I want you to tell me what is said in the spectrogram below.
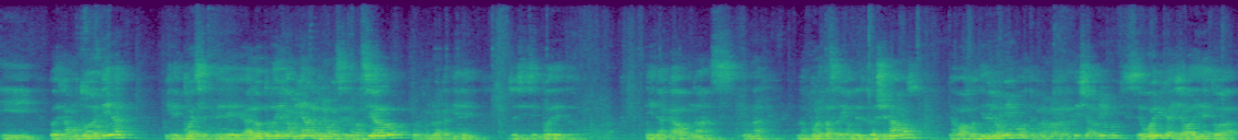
y lo dejamos todo el día, y después este, al otro día de la mañana lo primero que hacer es vaciarlo, por ejemplo acá tiene, no sé si se puede esto, tiene acá unas, unas, puertas ahí donde lo llenamos, y abajo tiene lo mismo, donde ponemos la carretilla, abrimos y se vuelca y ya va directo a,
